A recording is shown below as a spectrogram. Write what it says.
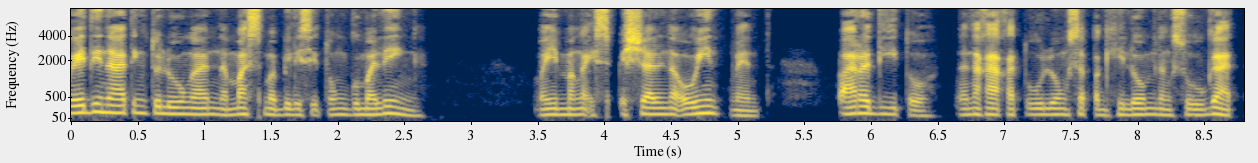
pwede nating tulungan na mas mabilis itong gumaling. May mga espesyal na ointment para dito na nakakatulong sa paghilom ng sugat.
